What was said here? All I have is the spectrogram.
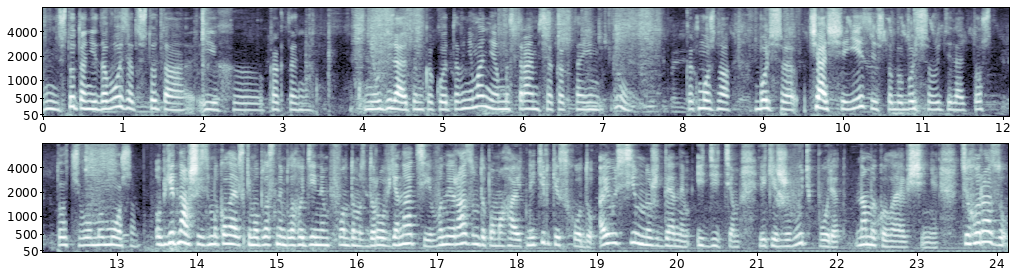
н- что-то не довозят, что-то их э, как-то н- не уделяют им какое-то внимание. Мы стараемся как-то им ну, как можно больше, чаще ездить, чтобы больше уделять то, ш- то чего мы можем. Об'єднавшись з Миколаївським обласним благодійним фондом здоров'я нації, вони разом допомагають не тільки сходу, а й усім нужденним і дітям, які живуть поряд на Миколаївщині. Цього разу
